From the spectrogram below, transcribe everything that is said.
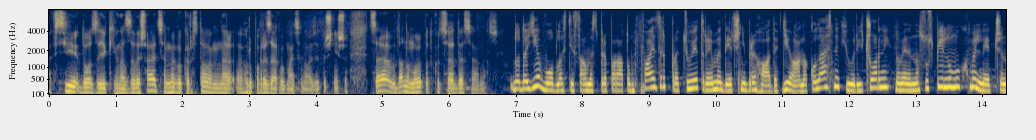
Всі дози, які в нас залишаються, ми використовуємо на групах резерву, мається на увазі точніше. Це в даному випадку це ДСНС. Додає, в області саме з препаратом Pfizer працює три медичні бригади. Діана Колесник, Юрій Чорний. Новини на Суспільному. Хмельниччина.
